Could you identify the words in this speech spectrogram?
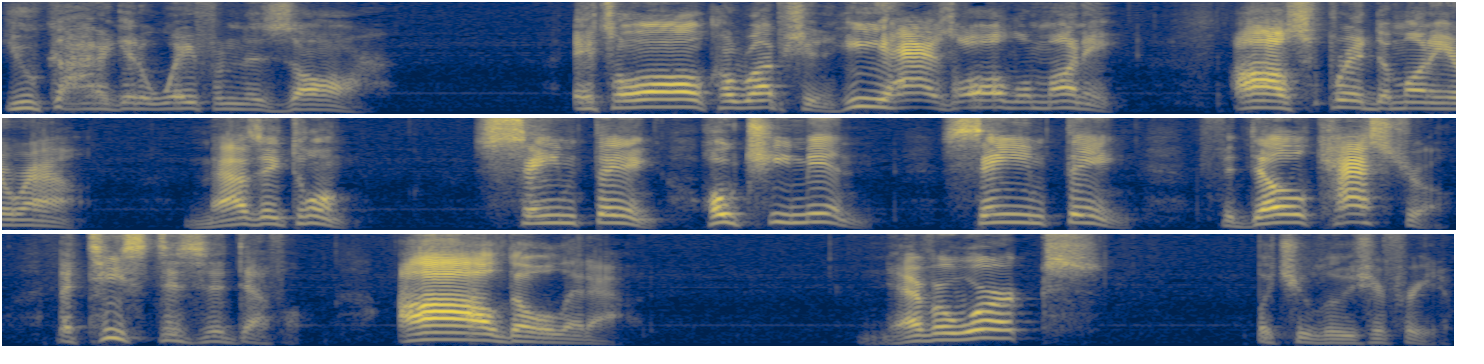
You got to get away from the czar. It's all corruption. He has all the money. I'll spread the money around. Mao Zedong, same thing. Ho Chi Minh, same thing. Fidel Castro, Batista's the devil. I'll dole it out. Never works, but you lose your freedom.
